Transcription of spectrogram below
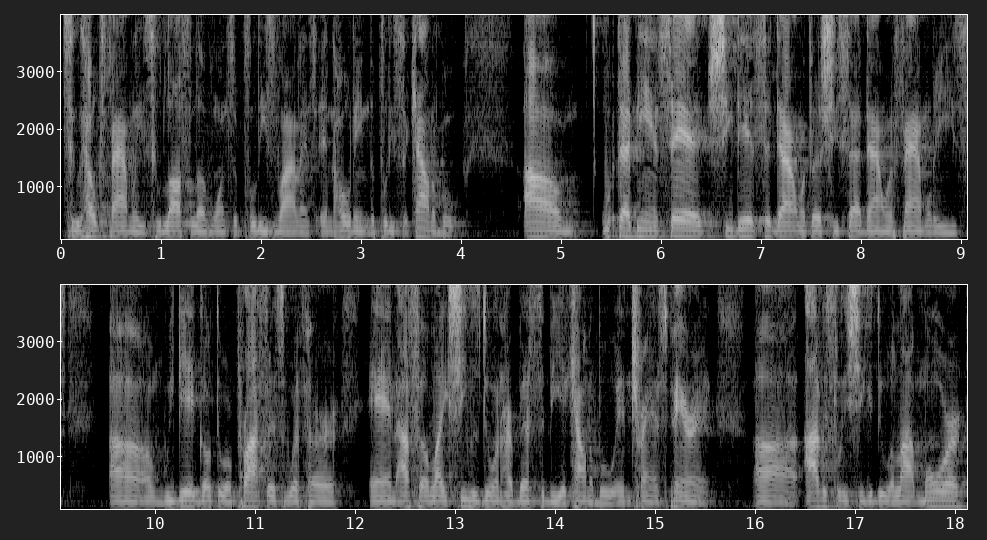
to help families who lost loved ones to police violence and holding the police accountable. Um, with that being said, she did sit down with us. She sat down with families. Um, we did go through a process with her, and I felt like she was doing her best to be accountable and transparent. Uh, obviously, she could do a lot more,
